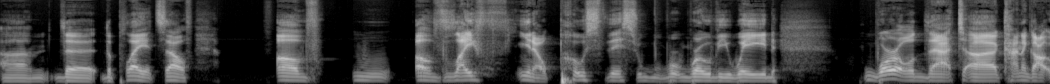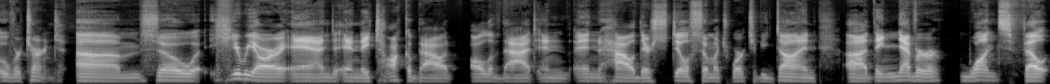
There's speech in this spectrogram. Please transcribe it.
um, the the play itself of of life, you know, post this Roe v. Wade world that uh, kind of got overturned. Um, so here we are, and and they talk about all of that and and how there's still so much work to be done. Uh, they never once felt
